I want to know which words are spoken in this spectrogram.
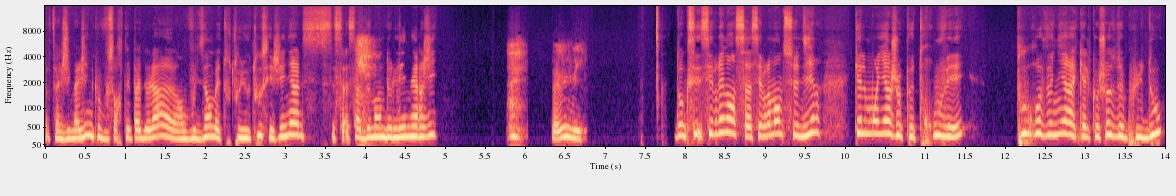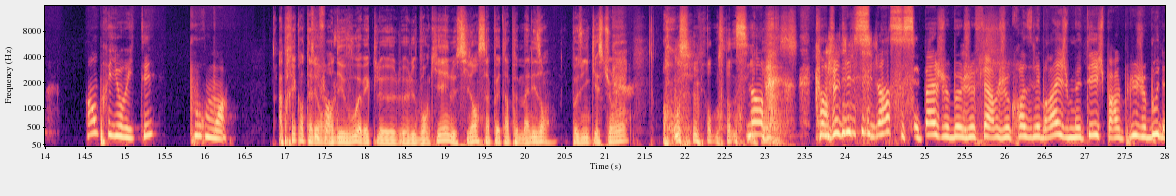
Enfin, j'imagine que vous sortez pas de là en vous disant, bah, tout tout c'est génial. Ça, demande de l'énergie. Bah oui, oui. Donc c'est vraiment ça, c'est vraiment de se dire quel moyen je peux trouver pour revenir à quelque chose de plus doux en priorité pour moi. Après, quand elle est au rendez-vous avec le, banquier, le silence, ça peut être un peu malaisant. Il pose une question, on se met dans le silence. Non, quand je dis le silence, c'est pas je, je ferme, je croise les bras et je me tais, je parle plus, je boude.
